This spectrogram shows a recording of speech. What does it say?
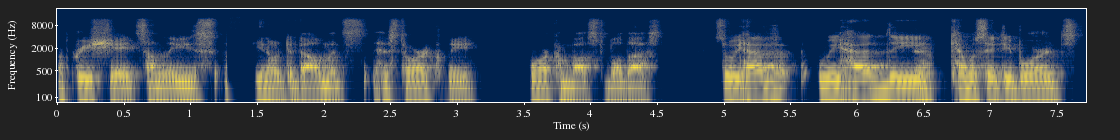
appreciate some of these, you know, developments historically for combustible dust. So we have we had the yeah. chemical safety boards,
